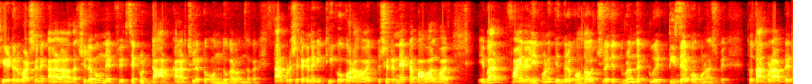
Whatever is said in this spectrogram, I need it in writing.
থিয়েটার ভার্সনে কালার আলাদা ছিল এবং নেটফ্লিক্সে একটু ডার্ক কালার ছিল, একটু অন্ধকার অন্ধকার। তারপরে সেটাকে নাকি ঠিকও করা হয়। তো সেটা নিয়ে একটা বাওয়াল হয়। এবার ফাইনালি অনেকদিন ধরে কথা হচ্ছিল যে ধুরন্ধর টু এর টিজার কখন আসবে। তো তারপর আপডেট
